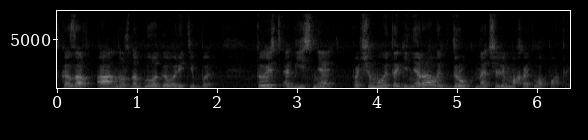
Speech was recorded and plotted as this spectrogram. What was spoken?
Сказав А, нужно было говорить и Б. То есть объяснять, почему это генералы вдруг начали махать лопатой.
